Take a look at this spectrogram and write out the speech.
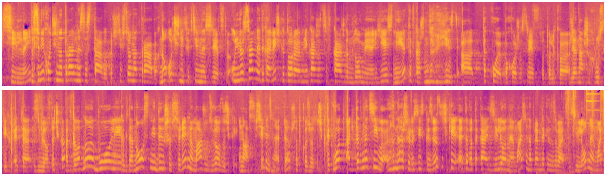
сильной. То есть у них очень натуральные составы, почти все на травах, но очень эффективные средства. Универсальная такая вещь, которая, мне кажется, в каждом доме есть. Не это в каждом доме есть, а такое похожее средство, только для наших русских это звездочка. От головной боли, когда нос не дышит, все время мажут звездочкой. У нас все ведь знают, да, что такое звездочка? Так вот, альтернатива нашей российской звездочки это вот такая зеленая мать, она прям так и называется, зеленая мать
